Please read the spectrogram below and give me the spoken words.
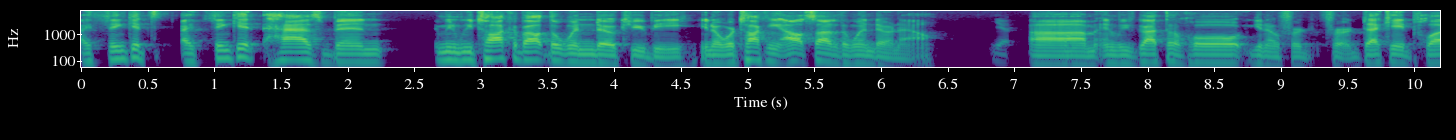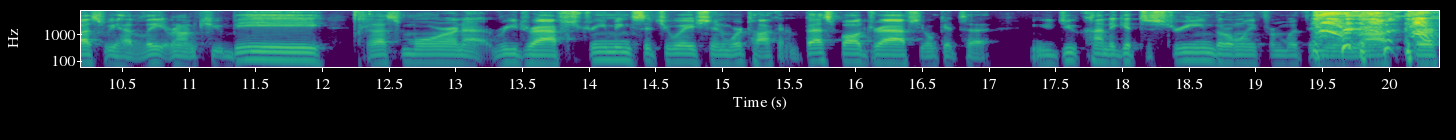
I think it's. I think it has been. I mean, we talk about the window QB. You know, we're talking outside of the window now. Yep. Um, and we've got the whole. You know, for for a decade plus, we had late round QB. That's more in a redraft streaming situation. We're talking best ball drafts. You don't get to. You do kind of get to stream, but only from within your roster.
